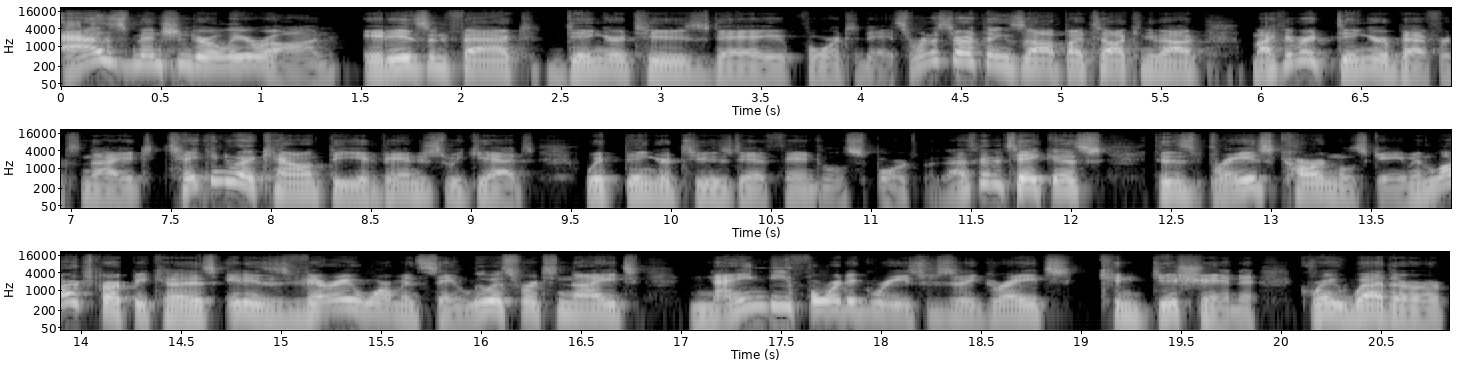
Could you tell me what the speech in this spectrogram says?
As mentioned earlier on, it is in fact Dinger Tuesday for today. So we're going to start things off by talking about my favorite Dinger bet for tonight, taking into account the advantages we get with Dinger Tuesday at FanDuel Sportsbook. That's going to take us to this Braves Cardinals game, in large part because it is very warm in St. Louis for tonight, 94 degrees, which is a great condition, great weather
